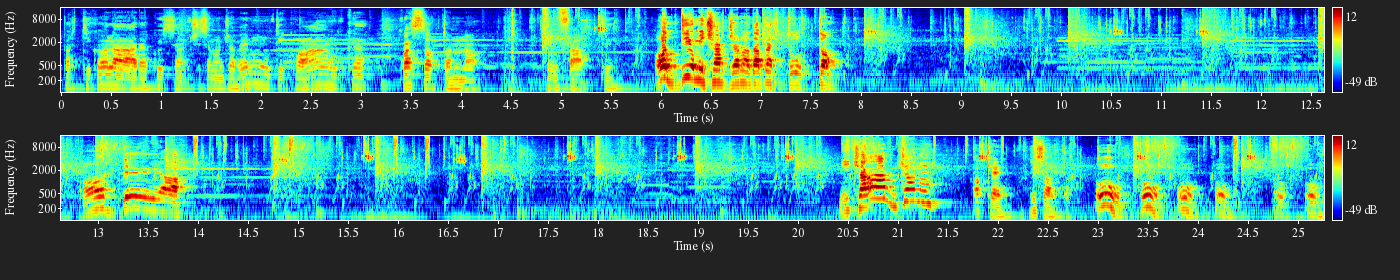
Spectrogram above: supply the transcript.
particolare. Qui ci siamo già venuti, qua anche. Qua sotto no, infatti. Oddio, mi chargiano dappertutto! Oddio! Mi chargiano! Ok, risolto. Uh, uh, uh, uh. Oh, oh,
